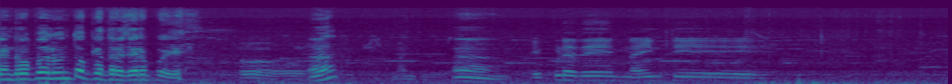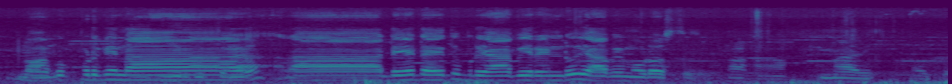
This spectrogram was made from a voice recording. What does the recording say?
రెండు రూపాయలు ఉంటే ఒక ఇద్దరు సరిపోయి. ఎప్పుడు అది నైంటీ నాకు ఇప్పటికి నా నా డేట్ అయితే ఇప్పుడు యాభై రెండు యాభై మూడు వస్తుంది. నాది. ఓకే.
